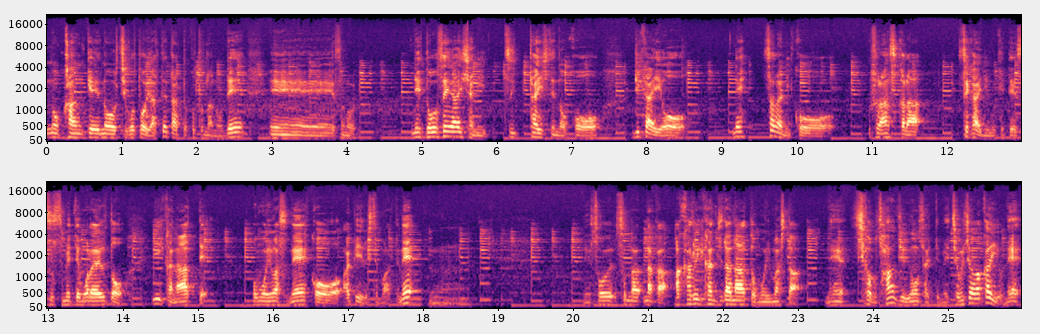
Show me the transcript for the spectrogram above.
の関係の仕事をやってたってことなので、えー、そのね、同性愛者に対してのこう理解を、ね、さらにこうフランスから世界に向けて進めてもらえるといいかなって思いますねこうアピールしてもらってね。うんねそそんななんか明るい感じだなと思いました。ね、しかも34歳ってめちゃめちゃ若いよね。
